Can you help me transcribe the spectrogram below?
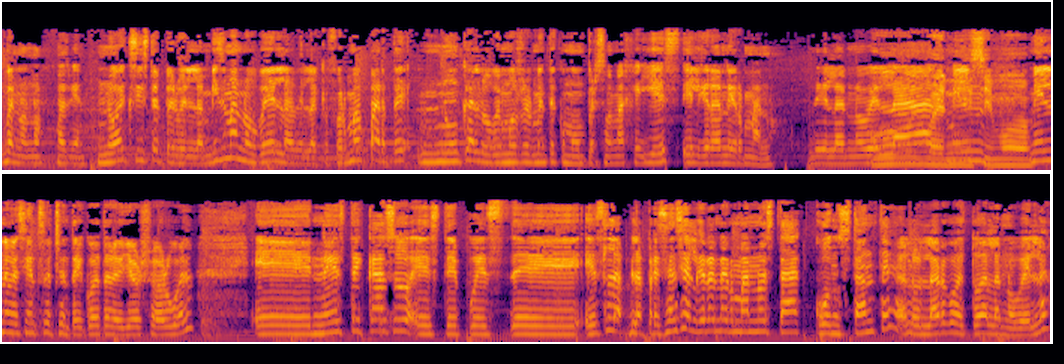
Bueno, no, más bien, no existe, pero en la misma novela de la que forma parte, nunca lo vemos realmente como un personaje y es el gran hermano de la novela Uy, de mil- buenísimo. 1984 de George Orwell. Eh, en este caso, este, pues, eh, es la, la presencia del gran hermano está constante a lo largo de toda la novela.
